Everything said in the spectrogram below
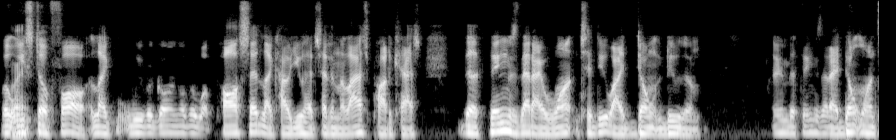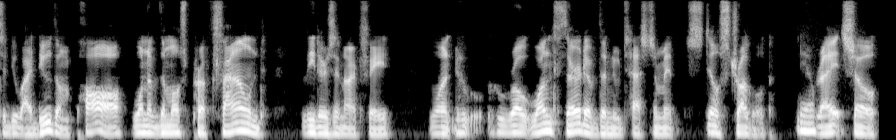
but we still fall. Like we were going over what Paul said, like how you had said in the last podcast. The things that I want to do, I don't do them, and the things that I don't want to do, I do them. Paul, one of the most profound leaders in our faith, one who, who wrote one third of the New Testament, still struggled Yeah. right? So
